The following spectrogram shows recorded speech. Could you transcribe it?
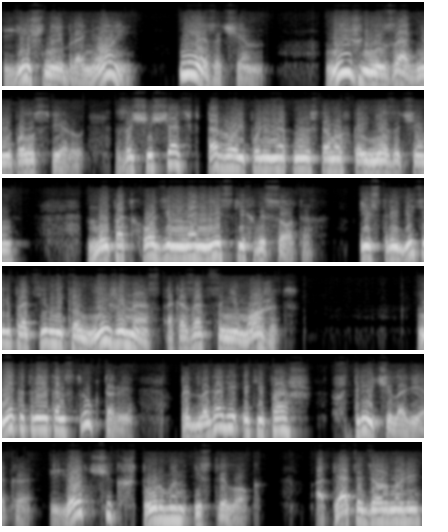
лишней броней незачем. Нижнюю заднюю полусферу защищать второй пулеметной установкой незачем. Мы подходим на низких высотах. Истребитель противника ниже нас оказаться не может. Некоторые конструкторы предлагали экипаж в три человека — летчик, штурман и стрелок. Опять одернули.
